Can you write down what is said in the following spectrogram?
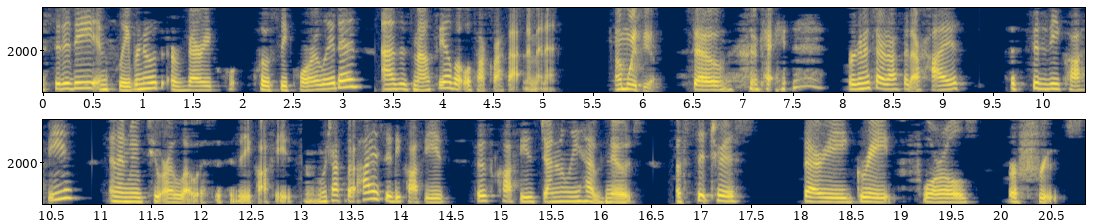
acidity and flavor notes are very co- closely correlated, as is mouthfeel, but we'll talk about that in a minute. I'm with you. So, okay. We're going to start off with our highest acidity coffees and then move to our lowest acidity coffees. When we talk about high acidity coffees, those coffees generally have notes of citrus, berry, grape, florals, or fruits.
